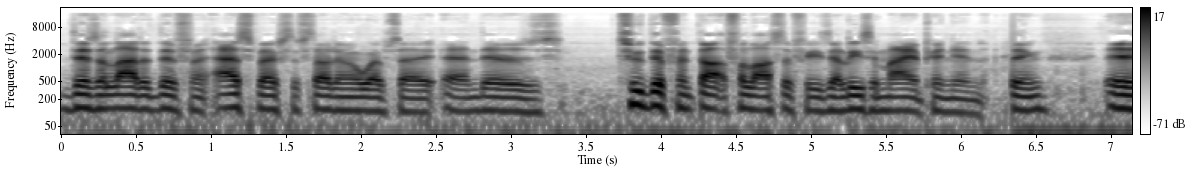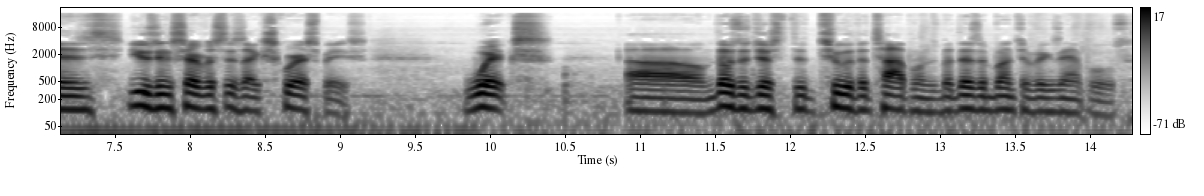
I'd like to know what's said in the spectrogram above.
there's a lot of different aspects to starting a website and there's two different thought philosophies, at least in my opinion, thing is using services like Squarespace, Wix. Um, those are just the two of the top ones, but there's a bunch of examples.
